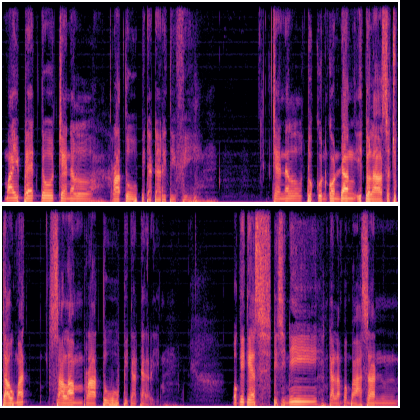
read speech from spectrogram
My back to channel Ratu Bidadari TV Channel Dukun Kondang Idola Sejuta Umat Salam Ratu Bidadari. Oke guys, di sini dalam pembahasan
